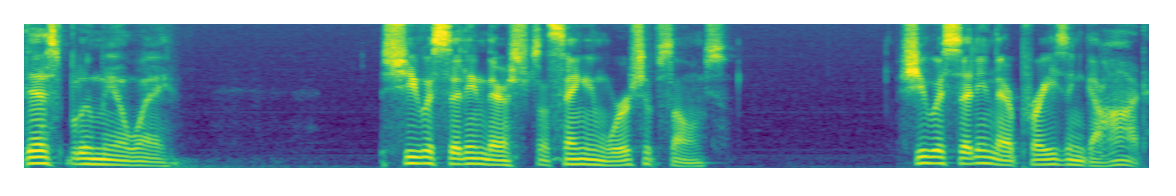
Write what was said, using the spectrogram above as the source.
this blew me away. She was sitting there singing worship songs. She was sitting there praising God.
